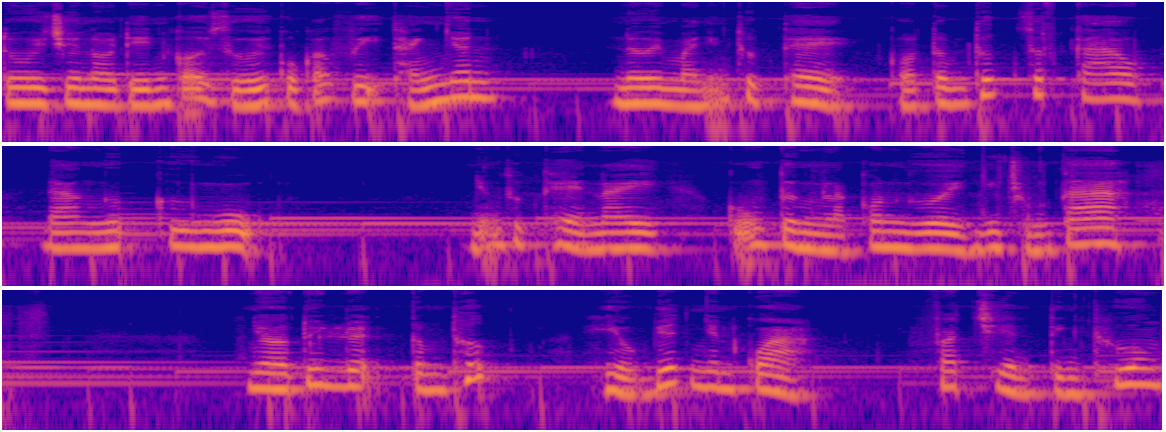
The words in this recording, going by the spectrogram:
tôi chưa nói đến cõi giới của các vị thánh nhân, nơi mà những thực thể có tâm thức rất cao đang ngự cư ngụ. Những thực thể này cũng từng là con người như chúng ta. Nhờ tu luyện tâm thức, hiểu biết nhân quả phát triển tình thương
